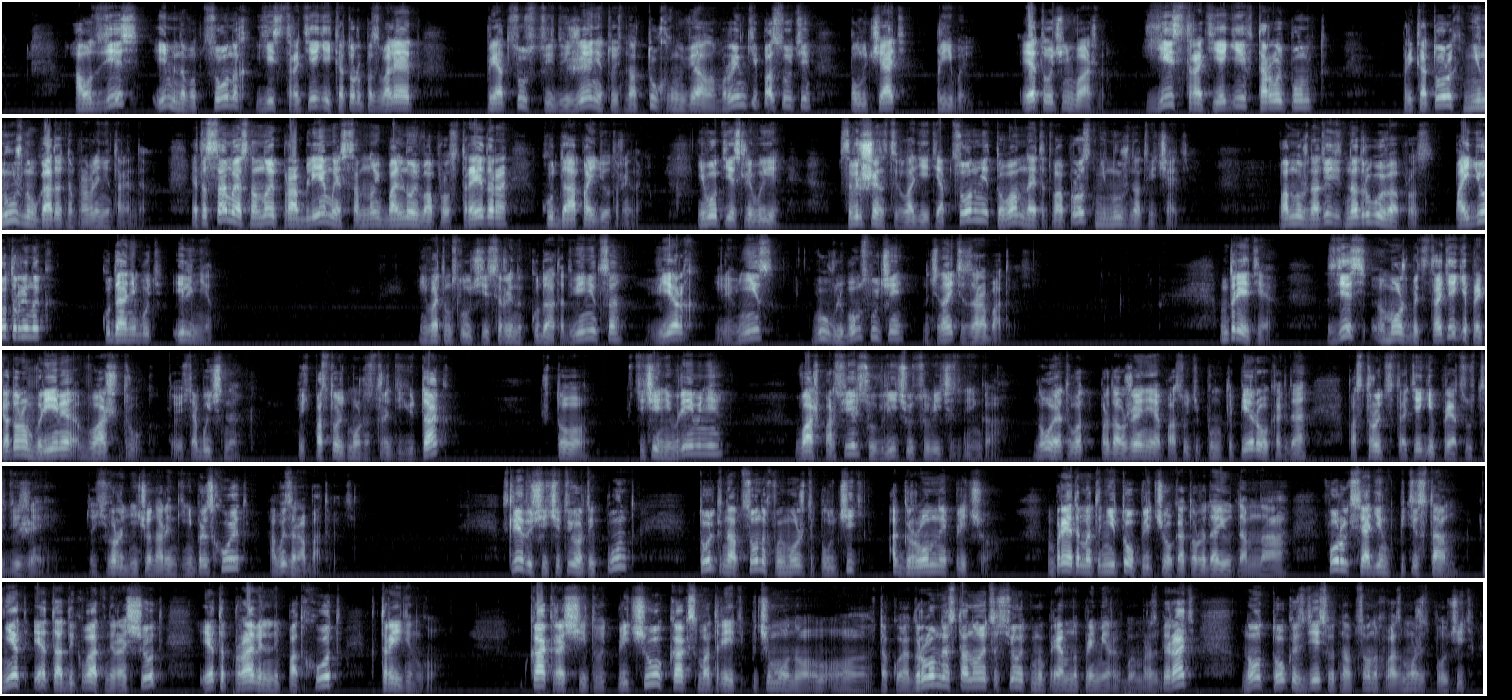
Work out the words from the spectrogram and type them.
А вот здесь, именно в опционах, есть стратегии, которые позволяют при отсутствии движения, то есть на тухлом вялом рынке, по сути, получать прибыль. Это очень важно. Есть стратегии, второй пункт, при которых не нужно угадывать направление тренда. Это самая основная проблема и основной больной вопрос трейдера, куда пойдет рынок. И вот если вы в совершенстве владеете опционами, то вам на этот вопрос не нужно отвечать. Вам нужно ответить на другой вопрос. Пойдет рынок куда-нибудь или нет. И в этом случае, если рынок куда-то двинется, вверх или вниз, вы в любом случае начинаете зарабатывать. Ну, третье. Здесь может быть стратегия, при котором время ваш друг. То есть обычно, то есть построить можно стратегию так, что в течение времени ваш портфель все увеличивается, увеличивается в деньгах. Ну, это вот продолжение, по сути, пункта первого, когда построить стратегию при отсутствии движения. То есть вроде ничего на рынке не происходит, а вы зарабатываете. Следующий, четвертый пункт. Только на опционах вы можете получить огромное плечо. При этом это не то плечо, которое дают нам на Форексе 1 к 500. Нет, это адекватный расчет, это правильный подход к трейдингу. Как рассчитывать плечо, как смотреть, почему оно э, такое огромное становится, все это мы прямо на примерах будем разбирать. Но только здесь вот на опционах возможность получить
